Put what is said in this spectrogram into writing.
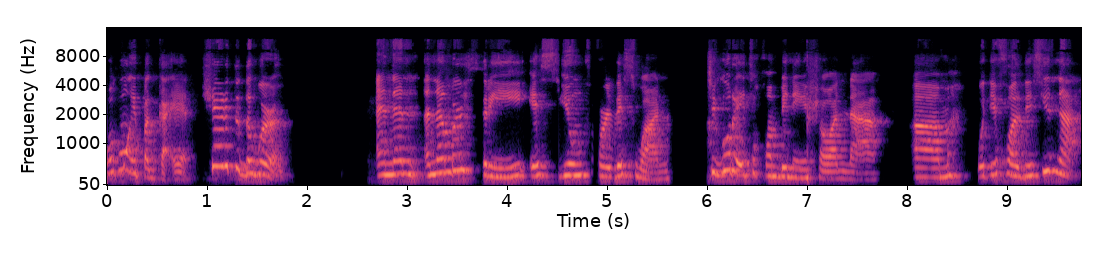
Huwag mong ipagkait. Share it to the world. And then uh, number three is yung for this one, siguro it's a combination na um, what you call this, yun nga,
